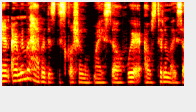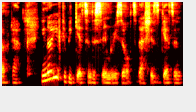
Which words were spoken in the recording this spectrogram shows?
And I remember having this discussion with myself where I was telling myself that, you know, you could be getting the same results that she's getting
